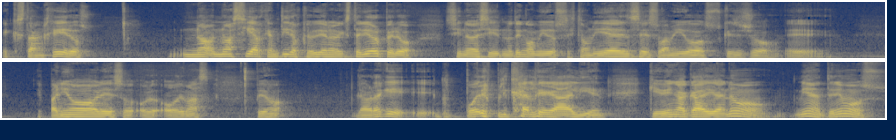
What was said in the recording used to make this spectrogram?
extranjeros, no, no así argentinos que viven en el exterior, pero sino decir, no tengo amigos estadounidenses o amigos, qué sé yo, españoles o, o demás. Pero la verdad que eh, poder explicarle a alguien que venga acá y diga, no, mira, tenemos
